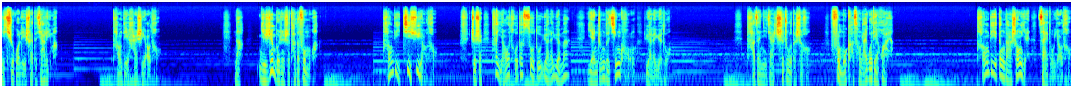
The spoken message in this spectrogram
你去过李帅的家里吗？堂弟还是摇头。那你认不认识他的父母啊？堂弟继续摇头，只是他摇头的速度越来越慢，眼中的惊恐越来越多。他在你家吃住的时候，父母可曾来过电话呀？堂弟瞪大双眼，再度摇头。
